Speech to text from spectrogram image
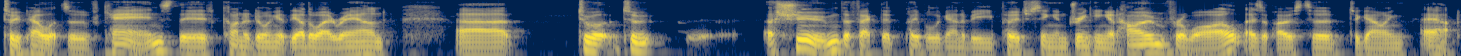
two pallets of cans, they're kind of doing it the other way around uh, to to assume the fact that people are going to be purchasing and drinking at home for a while as opposed to, to going out.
